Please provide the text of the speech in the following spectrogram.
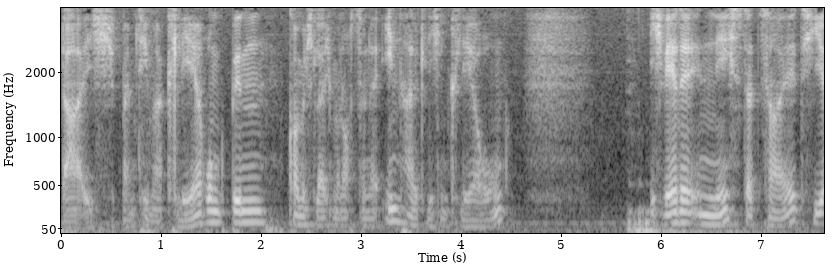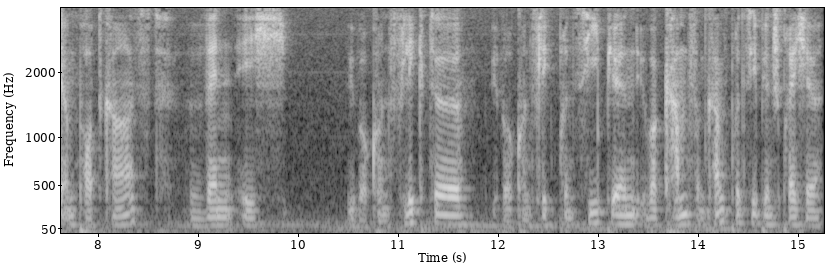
Da ich beim Thema Klärung bin, komme ich gleich mal noch zu einer inhaltlichen Klärung. Ich werde in nächster Zeit hier im Podcast, wenn ich über Konflikte, über Konfliktprinzipien, über Kampf- und Kampfprinzipien spreche,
